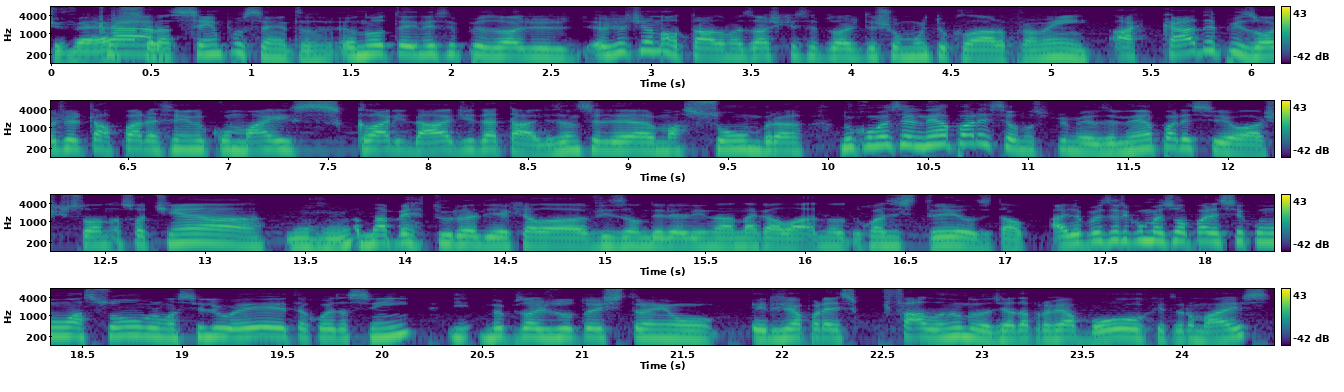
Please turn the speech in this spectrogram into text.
multiverso. Cara, 100%. Eu notei nesse episódio, eu já tinha notado, mas acho que esse episódio deixou muito claro para mim. A cada episódio ele tá aparecendo com mais claridade e detalhes. Antes ele era uma sombra. No começo ele nem apareceu nos primeiros, ele nem apareceu, eu acho que só, só tinha uhum. na abertura ali aquela visão dele ali na, na galáxia, com as estrelas e tal. Aí depois ele começou a aparecer como uma sombra, uma silhueta, coisa assim. E no episódio do Doutor Estranho ele já aparece falando, já dá pra ver a boca e tudo mais.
